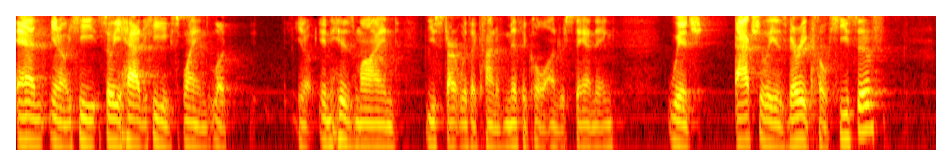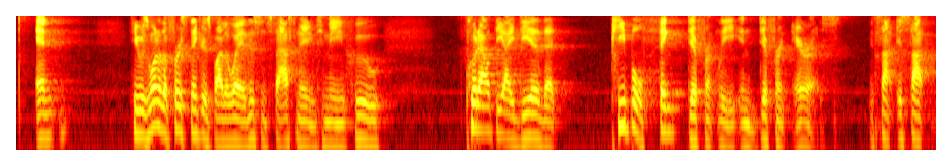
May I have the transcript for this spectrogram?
And you know he so he had he explained look you know in his mind you start with a kind of mythical understanding which actually is very cohesive. And he was one of the first thinkers by the way and this is fascinating to me who put out the idea that people think differently in different eras. It's not it's not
